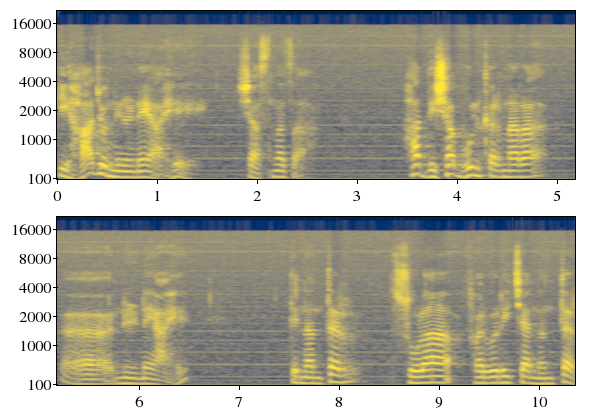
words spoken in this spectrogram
की हा जो निर्णय आहे शासनाचा हा दिशाभूल करणारा निर्णय आहे. ते नंतर सोळा फरवरीच्या नंतर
